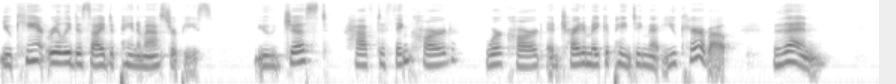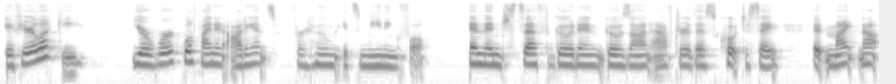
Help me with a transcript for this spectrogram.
you can't really decide to paint a masterpiece. You just have to think hard, work hard, and try to make a painting that you care about. Then, if you're lucky, your work will find an audience for whom it's meaningful. And then Seth Godin goes on after this quote to say, It might not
